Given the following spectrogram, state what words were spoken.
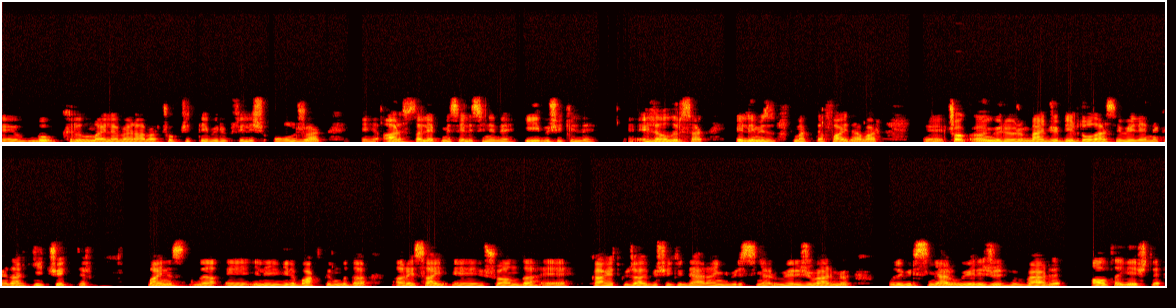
E, bu kırılmayla beraber çok ciddi bir yükseliş olacak. E, arz talep meselesini de iyi bir şekilde ele alırsak elimizde tutmakta fayda var. E, çok öngörüyorum. Bence 1 dolar seviyelerine kadar gidecektir. Binance'da e, ile ilgili baktığımda da RSI e, şu anda e, gayet güzel bir şekilde herhangi bir sinyal uyarıcı vermiyor. Burada bir sinyal uyarıcı verdi. Alta geçti.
